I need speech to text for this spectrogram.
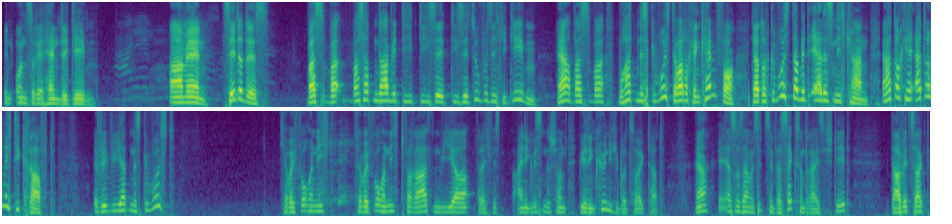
in unsere Hände geben. Amen. Seht ihr das? Was, was, was hat denn David die, diese, diese Zuversicht gegeben? Ja, was war, wo hat denn das gewusst? Der war doch kein Kämpfer. Der hat doch gewusst, damit er das nicht kann. Er hat doch, er hat doch nicht die Kraft. Wie, wie hat denn das gewusst? Ich habe euch vorher nicht, ich habe euch vorher nicht verraten, wie er, vielleicht wissen, einige wissen das schon, wie er den König überzeugt hat. Ja, in 1. Samuel 17, Vers 36 steht, David sagt,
